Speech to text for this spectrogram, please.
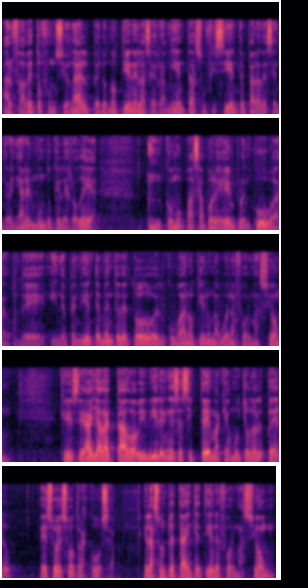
alfabeto funcional, pero no tiene las herramientas suficientes para desentrañar el mundo que le rodea, como pasa por ejemplo en Cuba, donde independientemente de todo el cubano tiene una buena formación, que se haya adaptado a vivir en ese sistema que a muchos no le... pero eso es otra cosa. El asunto está en que tiene formación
